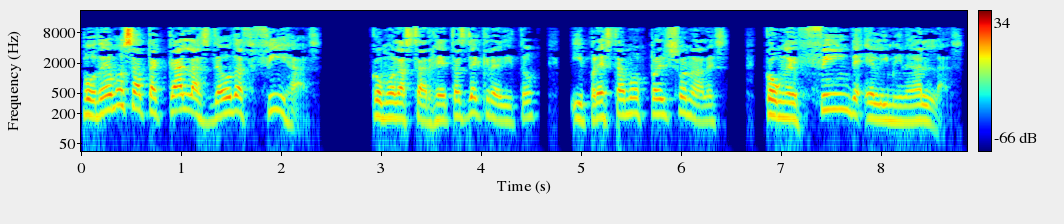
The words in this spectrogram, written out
Podemos atacar las deudas fijas, como las tarjetas de crédito y préstamos personales, con el fin de eliminarlas,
